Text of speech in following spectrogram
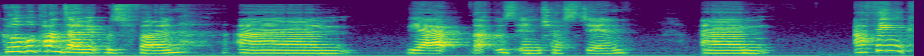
Global pandemic was fun. Um, yeah, that was interesting. Um, I think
